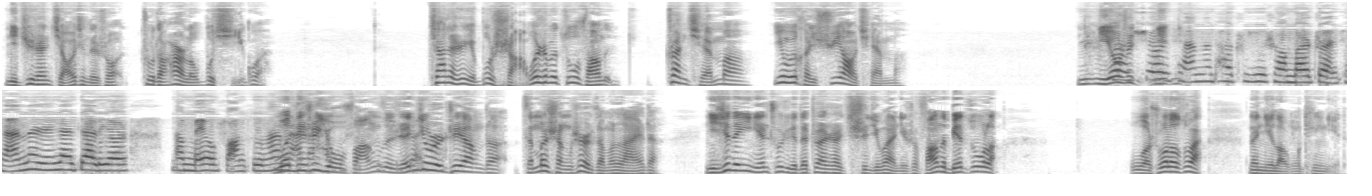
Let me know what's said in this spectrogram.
你居然矫情的说住到二楼不习惯。家里人也不傻，为什么租房子赚钱吗？因为很需要钱吗？你你要是那需要钱，那他出去上班赚钱，那人家家里要那没有房子，那问题是有房子，人就是这样的，怎么省事儿怎么来的。你现在一年出去给他赚上十几万，你说房子别租了，我说了算，那你老公听你的。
